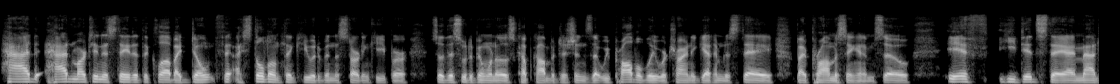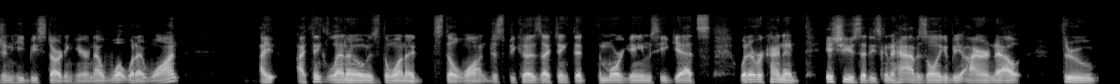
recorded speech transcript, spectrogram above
had had Martinez stayed at the club, I don't think. I still don't think he would have been the starting keeper. So this would have been one of those cup competitions that we probably were trying to get him to stay by promising him. So if he did stay, I imagine he'd be starting here. Now, what would I want? I, I think Leno is the one I'd still want just because I think that the more games he gets, whatever kind of issues that he's going to have is only going to be ironed out through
